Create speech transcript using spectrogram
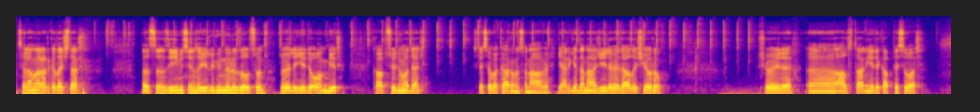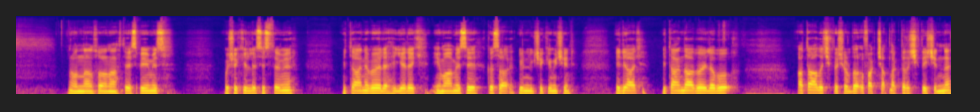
Selamlar arkadaşlar. Nasılsınız? iyi misiniz? Hayırlı günleriniz olsun. Böyle 7-11 kapsül model. Sese bakar mısın abi? Gergedan ağacı ile vedalaşıyorum. Şöyle 6 tane yedek kappesi var. Ondan sonra tespihimiz bu şekilde sistemi bir tane böyle yedek imamesi kısa günlük çekim için ideal. Bir tane daha böyle bu hatalı çıktı. Şurada ufak çatlakları çıktı içinden.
